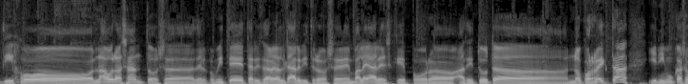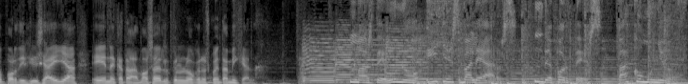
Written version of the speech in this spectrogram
Dijo Laura Santos uh, del Comité Territorial de Árbitros uh, en Baleares que por actitud no correcta y en ningún caso por dirigirse a ella en catalán. Vamos a ver lo que nos cuenta Miquel. Más de uno, Illes Balears. Deportes, Paco Muñoz.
